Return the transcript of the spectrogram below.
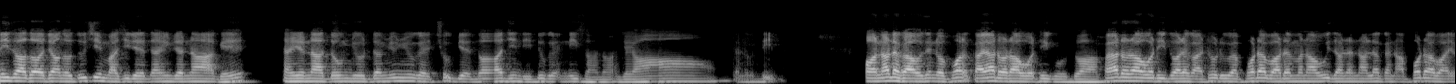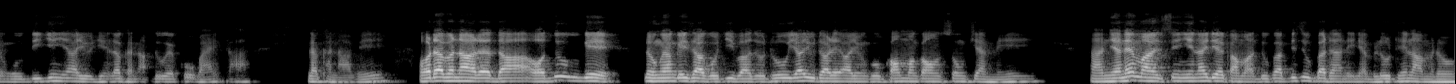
နိသောသောအကြောင်းဆိုသူရှိမှရှိတဲ့တဏိရဏကတဏိရဏ၃မျိုးတမျိုးမျိုးကချုပ်ပြတ်သွားခြင်းဒီသူကနိသောသောအကြောင်းတလို့သိတယ် ဟောနောက်တခါဦးဇင်းတို့ကာယဒေါရဝတိကိုသွားကာယဒေါရဝတိသွားတဲ့ကထို့တူပဲဘောဓဘာရမနာဝိဇာရဏလက္ခဏာဘောဓဘာယုံကိုတည်ခြင်းရယူခြင်းလက္ခဏာသူ့ရဲ့ကိုယ်ပိုင်ဒါလက္ခဏာပဲဟောဓဗနာရတဟောသူ့ရဲ့လုပ်ငန်းကိစ္စကိုကြည်ပါစို့ထိုရယူထားတဲ့အာယုံကိုကောင်းမကောင်းဆုံးဖြတ်မယ်အာညာနဲ့မှဆင်ញင်လိုက်တဲ့အခါမှာသူကပြစ္စုပ္ပတ္ထန်အနေနဲ့ဘလို့ထင်လာမလို့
